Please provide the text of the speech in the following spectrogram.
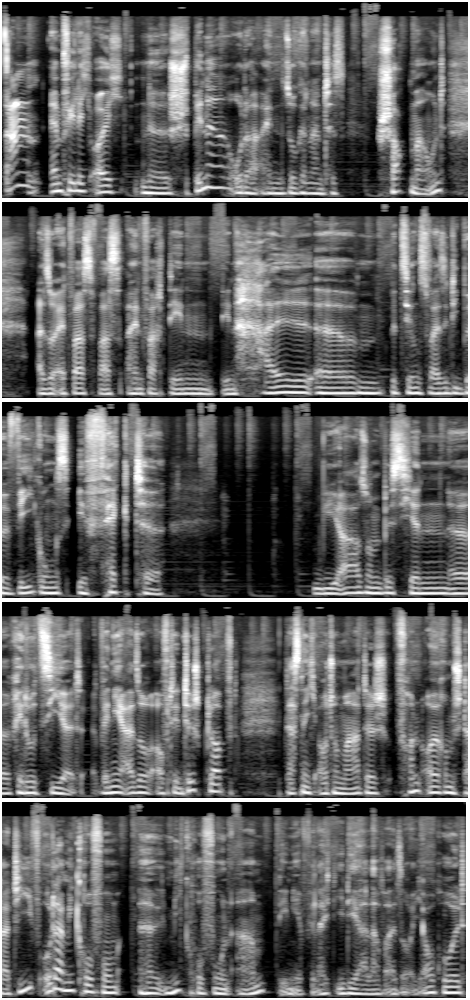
dann empfehle ich euch eine Spinne oder ein sogenanntes Shockmount. Also etwas, was einfach den, den Hall ähm, bzw. die Bewegungseffekte ja so ein bisschen äh, reduziert. Wenn ihr also auf den Tisch klopft, das nicht automatisch von eurem Stativ oder Mikrofon, äh, Mikrofonarm, den ihr vielleicht idealerweise euch auch holt,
